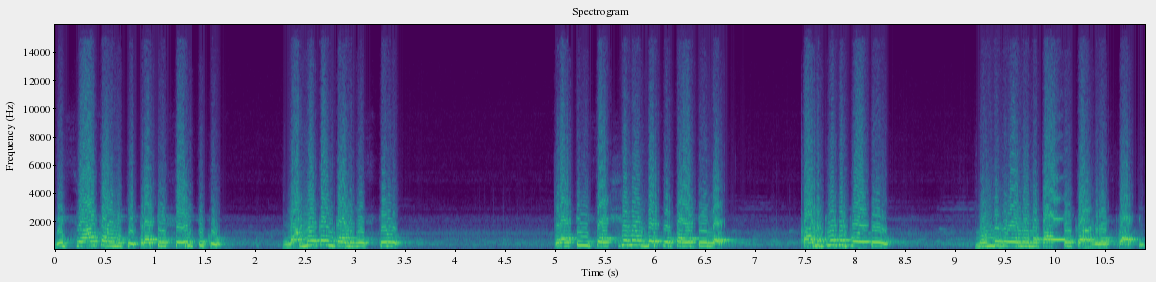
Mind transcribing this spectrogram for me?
విశ్వాసానికి ప్రతి ఫెయిత్కు నమ్మకం కలిగిస్తూ ప్రతి సెక్షన్ ఆఫ్ ద సొసైటీలో కలుపుకుపోతూ ముందుకు వెళ్ళిన party Congress party.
